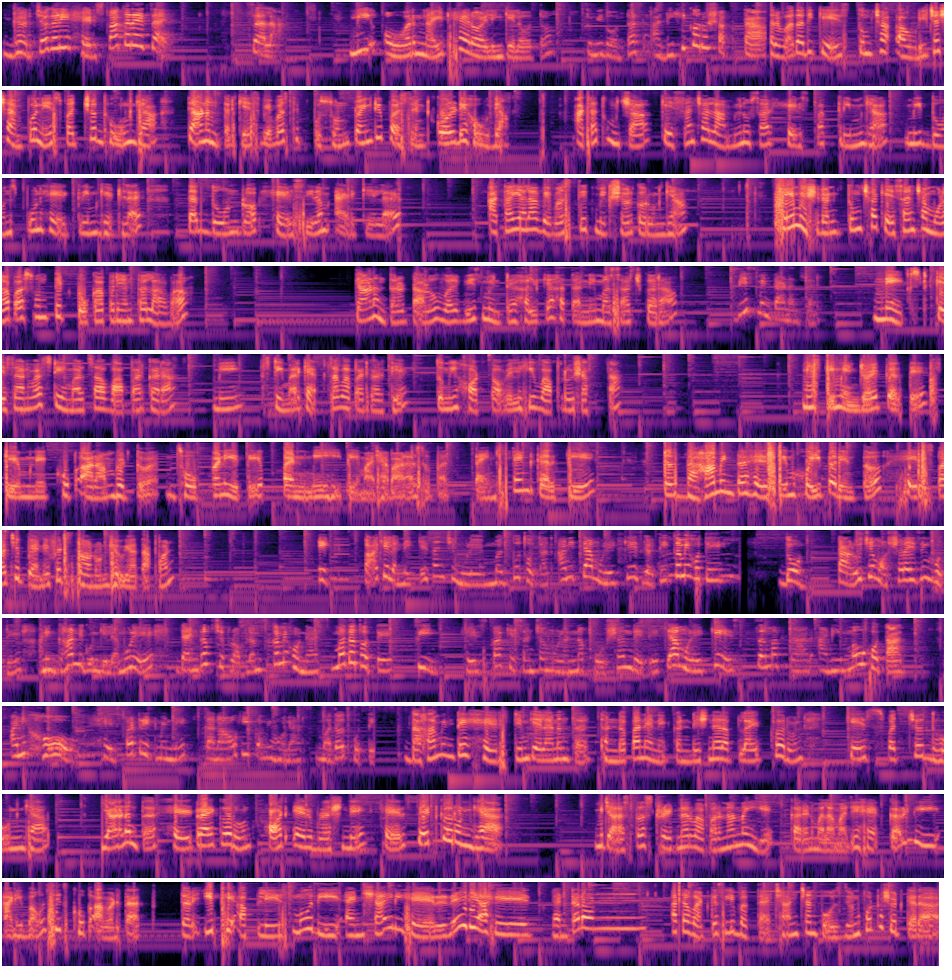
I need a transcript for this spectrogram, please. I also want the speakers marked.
Speaker 1: घरच्या घरी hair spa करायचा आहे चला मी ओव्हरनाईट हेअर ऑइलिंग केलं होतं. तुम्ही दोन तास आधीही करू शकता. सर्वात आधी केस तुमच्या आवडीच्या शॅम्पूने स्वच्छ धुवून घ्या. त्यानंतर केस व्यवस्थित पुसून ट्वेंटी पर्सेंट कोरडे होऊ द्या. आता तुमच्या केसांच्या लांबीनुसार हेअर स्पा क्रीम घ्या. मी दोन स्पून हेअर क्रीम घेतलाय. त्यात दोन ड्रॉप हेअर सिरम ॲड केलाय. आता याला व्यवस्थित मिक्सर करून घ्या. हे मिश्रण तुमच्या केसांच्या मुळापासून ते टोकापर्यंत लावा. त्यानंतर टाळूवर वीस मिनिटे हलक्या हातांनी मसाज करा. वीस मिनिटानंतर. नेक्स्ट केसांवर स्टीमरचा वापर करा. मी स्टीमर कॅपचा वापर करते. तुम्ही हॉट टॉवेलही वापरू शकता. मी स्टीम एन्जॉय करते. स्टीमने खूप आराम भेटतो झोप पण येते पण मी इथे माझ्या बाळासोबत टाइम स्पेंड करते तर दहा मिनिटं हेअर स्टीम होईपर्यंत हेअर स्पाचे बेनिफिट्स जाणून घेऊयात आपण. एक स्पा केल्याने केसांची मुळे मजबूत होतात आणि त्यामुळे केस गळती कमी होते. दोन टाळूचे मॉइश्चरायझिंग होते आणि घाण निघून गेल्यामुळे डॅन्ड्रफचे प्रॉब्लेम्स कमी होण्यास मदत होते. तीन हेअर स्पा केसांच्या मुलांना पोषण देते त्यामुळे केस चमकदार आणि मऊ होतात. आणि हो हेअर स्पा ट्रीटमेंटने तणावही कमी होण्यास मदत होते. दहा मिनिटे हेअर स्टीम केल्यानंतर थंड पाण्याने कंडिशनर अप्लाय करून केस स्वच्छ धुवून घ्या. यानंतर हेअर ड्राय करून हॉट एअर ब्रशने हेअर सेट करून घ्या. मी जास्त स्ट्रेटनर वापरणार नाहीये कारण मला माझे हेअर कर्ली आणि बाउन्सीज खूप आवडतात. तर इथे आपले smoothie and shiny hair ready आहेत. आता वाट कसली बघताय छान छान पोज देऊन फोटोशूट करा.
